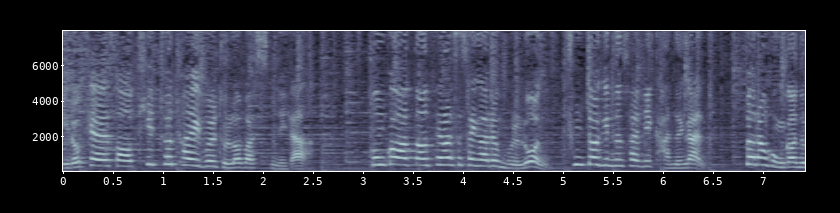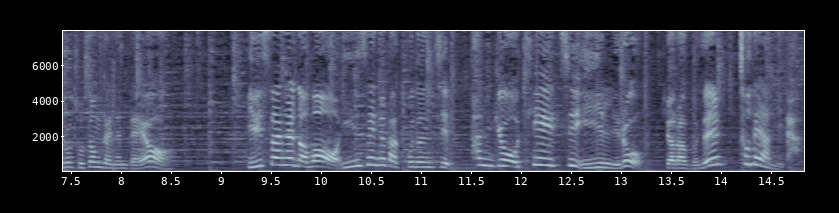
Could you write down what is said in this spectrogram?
이렇게 해서 T2 타입을 둘러봤습니다. 꿈꿔왔던 테라스 생활은 물론 품격 있는 삶이 가능한 특별한 공간으로 조성되는데요. 일상을 넘어 인생을 바꾸는 집 판교 TH212로 여러분을 초대합니다.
